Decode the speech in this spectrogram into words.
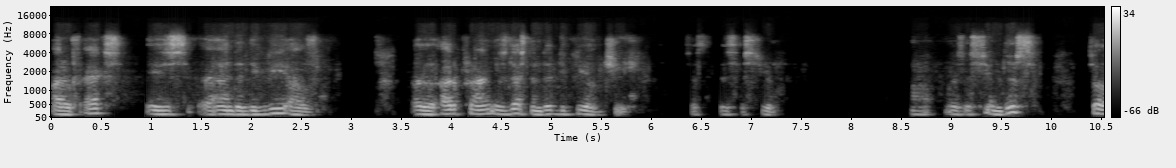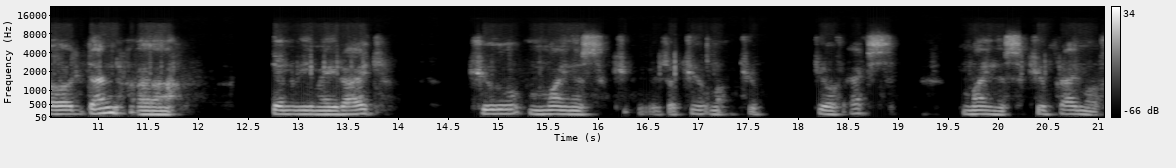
r of x is uh, and the degree of uh, r prime is less than the degree of g. Just, just assume. Uh, let's assume this. So then, uh, then we may write q minus q, so q, q, q of x minus q prime of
